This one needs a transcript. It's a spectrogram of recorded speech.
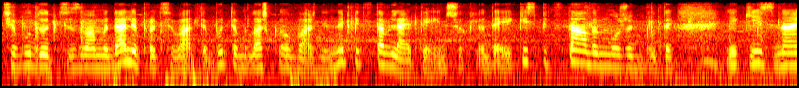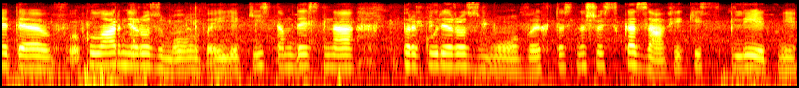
чи будуть з вами далі працювати, будьте, будь ласка, уважні. Не підставляйте інших людей. Якісь підстави можуть бути, якісь, знаєте, кулуарні розмови, якісь там десь на перекурі розмови, хтось на щось сказав, якісь сплетні,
